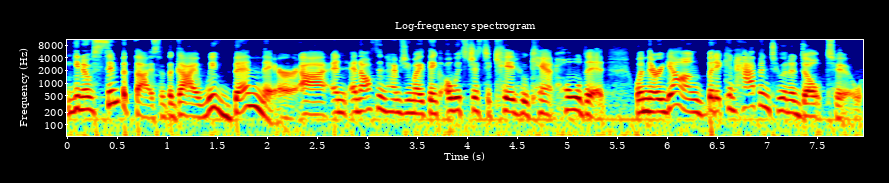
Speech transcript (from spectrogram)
you know, sympathize with the guy. We've been there. Uh, and, and oftentimes you might think, oh, it's just a kid who can't hold it when they're young, but it can happen to an adult too.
